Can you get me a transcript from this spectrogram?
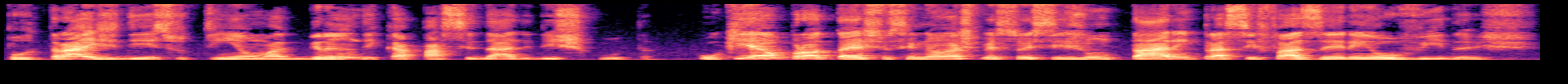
por trás disso tinha uma grande capacidade de escuta. O que é o protesto, senão as pessoas se juntarem para se fazerem ouvidas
